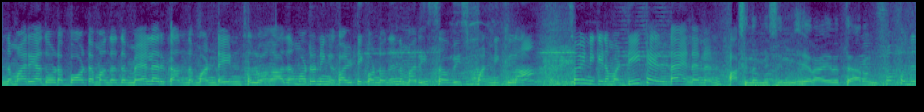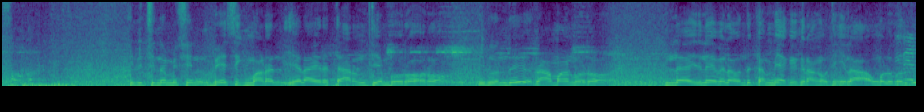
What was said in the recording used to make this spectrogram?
இந்த மாதிரி அதோட பாட்டம் அந்த அது மேலே இருக்க அந்த மண்டேன்னு சொல்லுவாங்க. அதை மட்டும் நீங்கள் கழட்டி கொண்டு வந்து இந்த மாதிரி சர்வீஸ் பண்ணிக்கலாம். ஸோ இன்றைக்கி நம்ம டீட்டெயில்டாக என்னென்னு பார்க்கலாம் சின்ன மிஷின் ஏழாயிரத்து அறநூ ஸோ கொஞ்சம் சவுண்ட் இது சின்ன மிஷின் பேசிக் மாடல் ஏழாயிரத்து அறநூற்றி எண்பது ரூபா வரும். இது வந்து ராமான் வரும். இல்லை இதில் விலை வந்து கம்மியாக கேட்குறாங்க பார்த்தீங்களா அவங்களுக்கு வந்து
